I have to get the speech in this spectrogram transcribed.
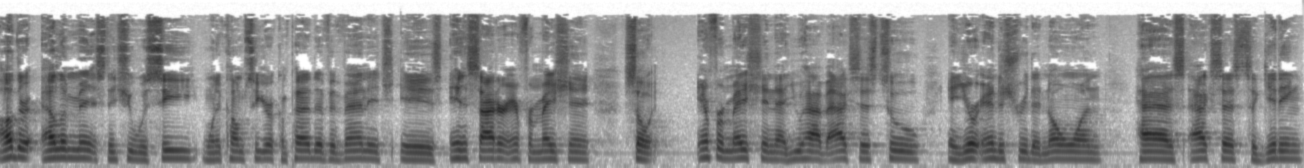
other elements that you would see when it comes to your competitive advantage is insider information. So, information that you have access to in your industry that no one has access to getting.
